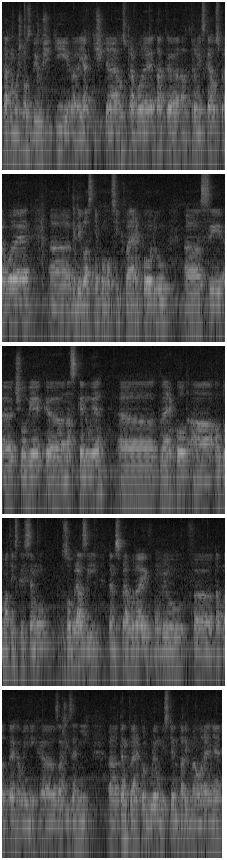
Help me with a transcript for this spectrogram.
tak možnost využití jak tištěného zpravodaje, tak elektronického zpravodaje, kdy vlastně pomocí QR kódu si člověk naskenuje QR kód a automaticky se mu zobrazí ten zpravodaj v mobilu, v tabletech a v jiných zařízeních ten QR kód bude umístěn tady v Meloréně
